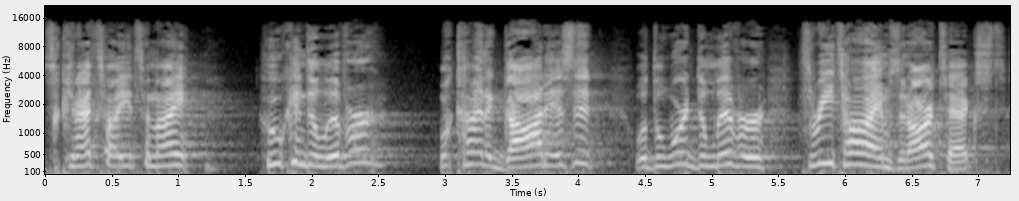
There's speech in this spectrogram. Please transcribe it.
So, can I tell you tonight who can deliver? What kind of God is it? Well, the word deliver three times in our text,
